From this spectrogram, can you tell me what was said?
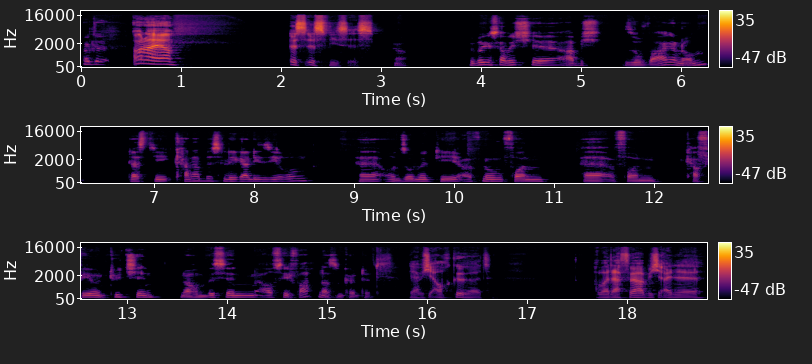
Okay. Aber naja, es ist, wie es ist. Übrigens habe ich, äh, habe ich so wahrgenommen, dass die Cannabis-Legalisierung äh, und somit die Öffnung von, äh, von Kaffee und Tütchen noch ein bisschen auf sich warten lassen könnte. Ja, habe ich auch gehört. Aber dafür habe ich eine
